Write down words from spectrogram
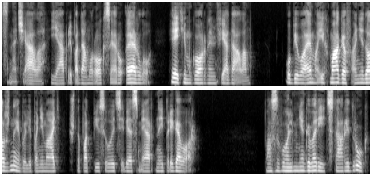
Сначала я преподам урок сэру Эрлу, этим горным феодалам. Убивая моих магов, они должны были понимать, что подписывают себе смертный приговор. «Позволь мне говорить, старый друг»,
